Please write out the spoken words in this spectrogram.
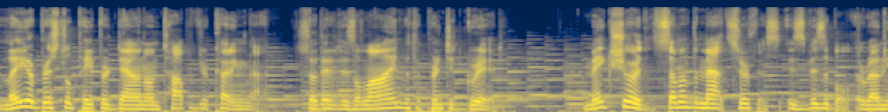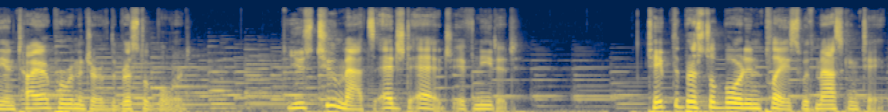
Lay your Bristol paper down on top of your cutting mat so that it is aligned with the printed grid. Make sure that some of the mat surface is visible around the entire perimeter of the Bristol board. Use two mats edge to edge if needed. Tape the Bristol board in place with masking tape.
